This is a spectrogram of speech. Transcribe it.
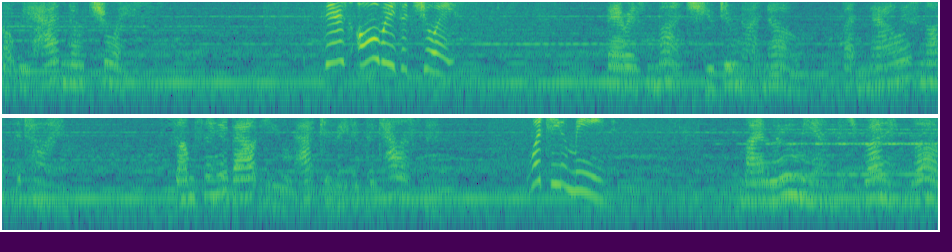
but we had no choice. There's always a choice! There is much you do not know, but now is not the time. Something about you activated the talisman. What do you mean? My lumium is running low.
